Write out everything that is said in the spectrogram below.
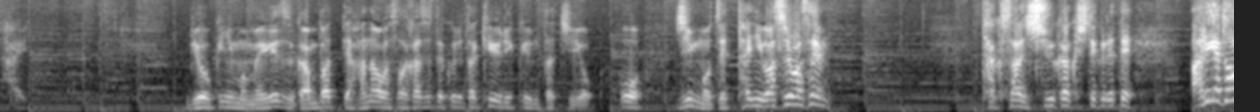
はい。病気にもめげず頑張って花を咲かせてくれたキュウリ君たちををジンも絶対に忘れません。たくさん収穫してくれてありがとう！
